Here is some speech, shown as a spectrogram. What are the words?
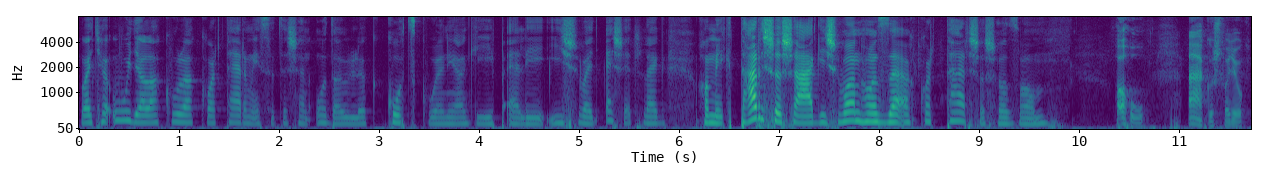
vagy ha úgy alakul, akkor természetesen odaülök kockulni a gép elé is, vagy esetleg, ha még társaság is van hozzá, akkor társasozom. Ahó, Ákos vagyok.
